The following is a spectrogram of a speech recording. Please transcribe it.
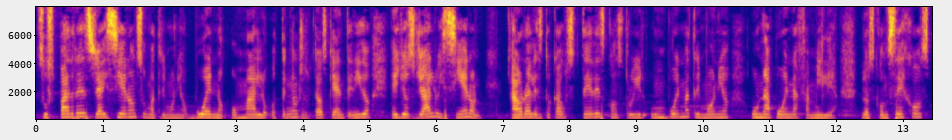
Sus padres ya hicieron su matrimonio bueno o malo o tengan los resultados que hayan tenido, ellos ya lo hicieron. Ahora les toca a ustedes construir un buen matrimonio, una buena familia. Los consejos,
